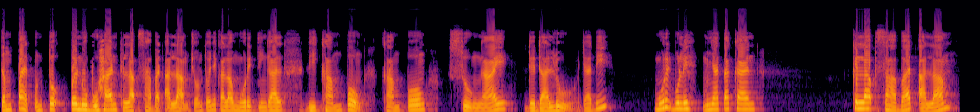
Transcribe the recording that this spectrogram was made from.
tempat untuk penubuhan kelab sahabat alam. Contohnya kalau murid tinggal di kampung, kampung Sungai Dedalu. Jadi murid boleh menyatakan kelab sahabat alam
